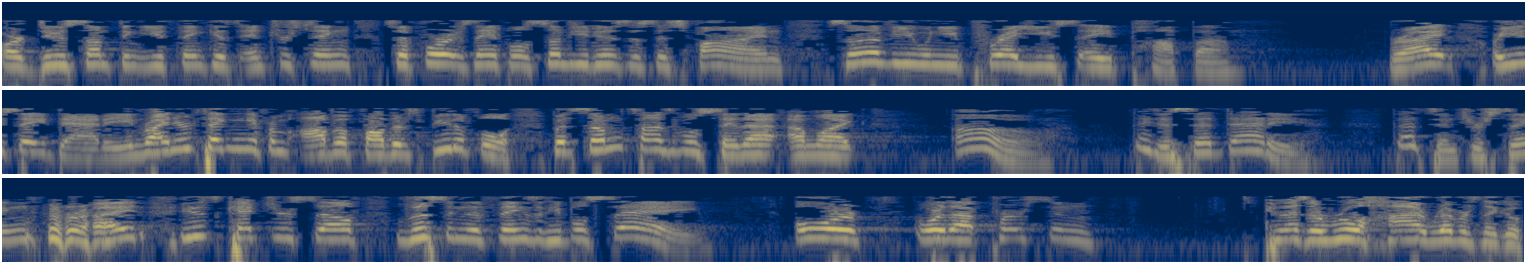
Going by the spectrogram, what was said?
or do something you think is interesting. So for example, some of you do this, this is fine. Some of you, when you pray, you say Papa. Right? Or you say daddy, right? You're taking it from Abba Father. It's beautiful. But sometimes we'll say that. I'm like, oh, they just said daddy. That's interesting, right? You just catch yourself listening to things that people say. Or, or that person who has a real high reverence, they go,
